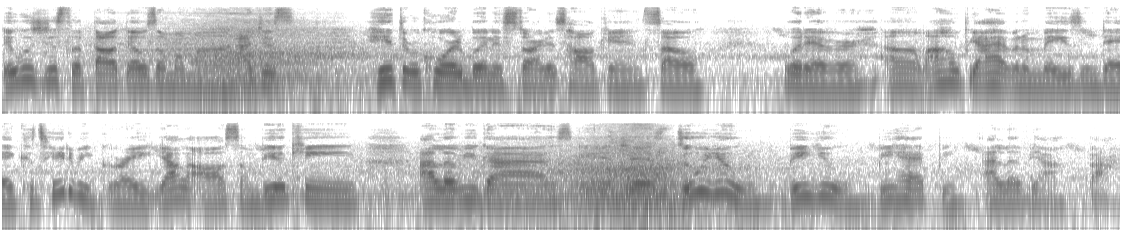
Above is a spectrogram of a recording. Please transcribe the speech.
it was just a thought that was on my mind i just hit the record button and started talking so whatever. Um, I hope y'all have an amazing day. Continue to be great. Y'all are awesome. Be a king. I love you guys. And just do you. Be you. Be happy. I love y'all. Bye.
